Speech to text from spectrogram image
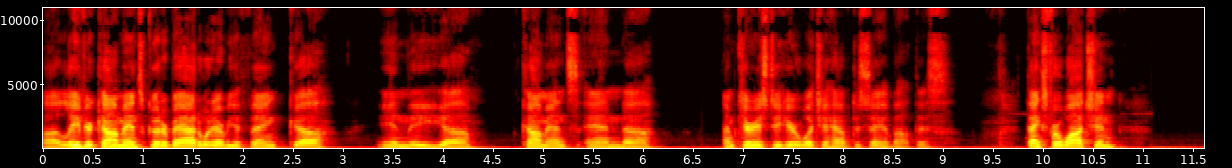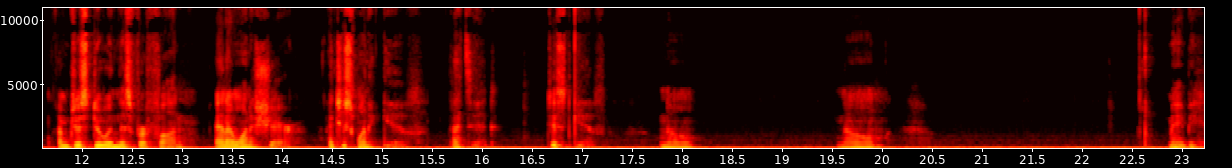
uh, leave your comments, good or bad, whatever you think uh, in the uh, comments and uh, I'm curious to hear what you have to say about this. Thanks for watching. I'm just doing this for fun and I want to share. I just want to give. That's it. Just give. No. No. Maybe.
